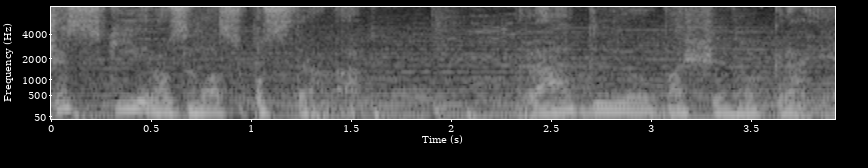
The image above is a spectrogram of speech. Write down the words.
Český rozhlas Ostrava. Rádio vašeho kraje.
